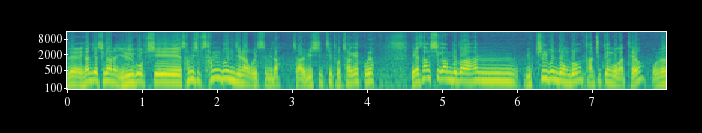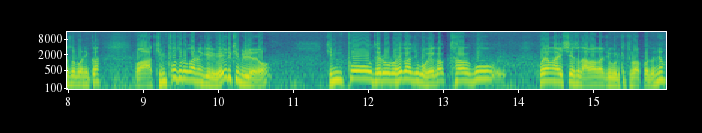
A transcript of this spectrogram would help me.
네, 현재 시간은 7시 33분 지나고 있습니다. 자, 위시티 도착했고요. 예상 시간보다 한 6, 7분 정도 단축된 것 같아요. 오면서 보니까 와, 김포 들어가는 길이 왜 이렇게 밀려요? 김포대로로 해가지고 외곽 타고 고양 IC에서 나와가지고 이렇게 들어왔거든요.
